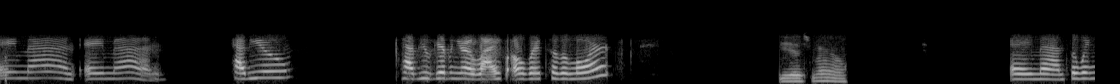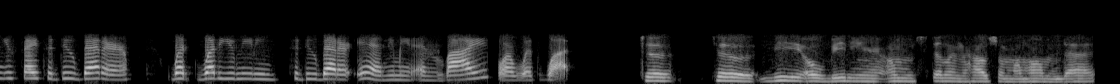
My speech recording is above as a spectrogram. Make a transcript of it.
Amen. Amen. Have you have you given your life over to the Lord? Yes, ma'am. Amen. So when you say to do better, what what are you needing to do better in? You mean in life or with what? To to be obedient. I'm still in the house with my mom and dad.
